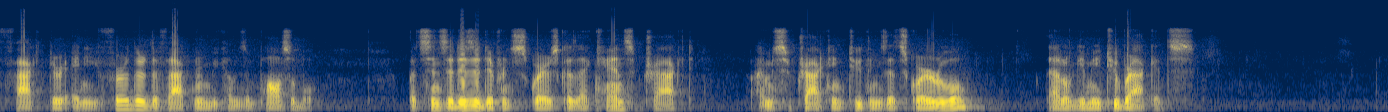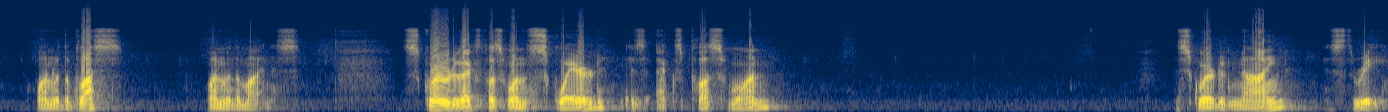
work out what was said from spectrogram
factor any further. The factoring becomes impossible. But since it is a difference of squares because I can subtract, I'm subtracting two things that's square rootable, That'll give me two brackets. One with a plus, one with a minus. Square root of x plus 1 squared is x plus 1. The square root of 9 is 3.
